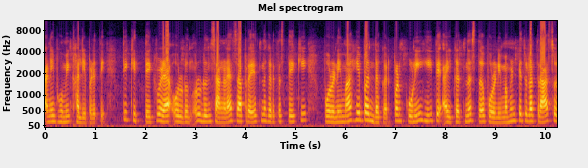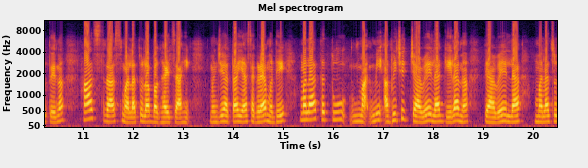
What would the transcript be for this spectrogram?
आणि भूमी खाली पडते. ती कित्येक वेळा ओरडून ओरडून सांगण्याचा प्रयत्न करत असते की पौर्णिमा हे बंद कर. पण कोणीही ते ऐकत नसतं. पौर्णिमा म्हणते तुला त्रास होतोय ना? हाच त्रास मला तुला बघायचा आहे. म्हणजे आता या सगळ्यामध्ये मला तर तू मा मी अभिजित ज्या वेळेला गेला ना त्यावेळेला मला जो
